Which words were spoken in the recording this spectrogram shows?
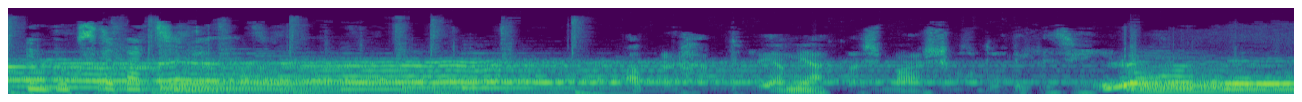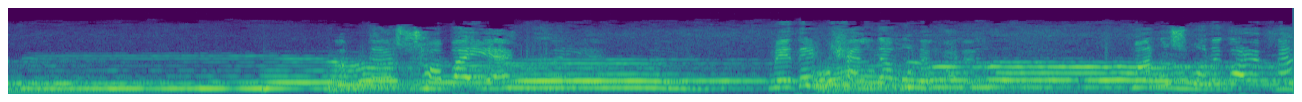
আপনি বুঝতে পারছেন না। আপনার হাত ধরে আমি আকাশ পাশ সমুদ্র দেখেছি। আপনারা সবাই এক। মেয়েদের খেলনা মনে করেন। মানুষ মনে করেন না?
